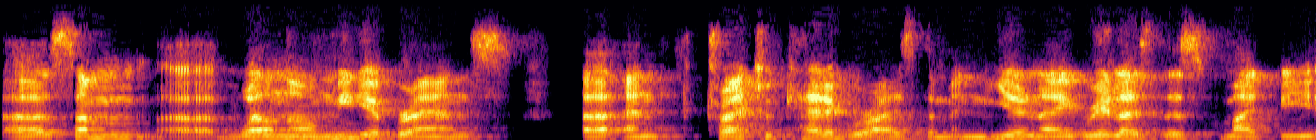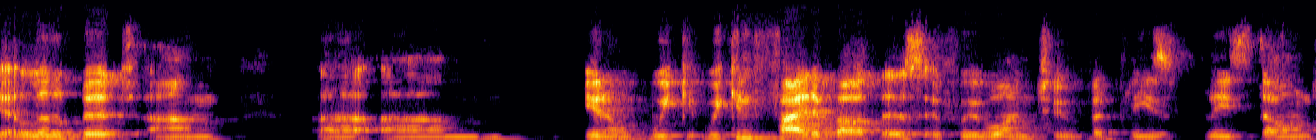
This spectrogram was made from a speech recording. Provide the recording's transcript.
uh, some uh, well-known media brands uh, and try to categorize them in here. And I realize this might be a little bit um, uh, um, you know we, we can fight about this if we want to but please please don't.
